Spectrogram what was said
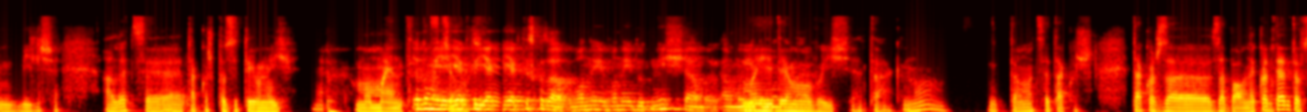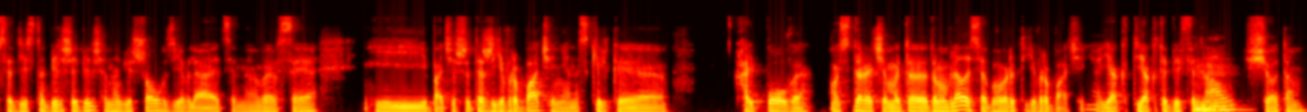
більше, але це також позитивний е, момент. Я думаю, як ти як, як ти сказав, вони вони йдуть нижче, а ми а ми, ми йдемо вище. Так, ну тому це також також забавно. Контенту все дійсно більше і більше. Нові шоу з'являються, нове все. І бачиш, що теж Євробачення, наскільки хайпове. Ось, до речі, ми домовлялися обговорити Євробачення. Як як тобі фінал? Mm-hmm. Що там?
